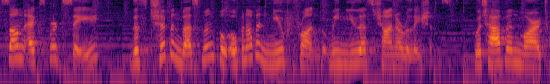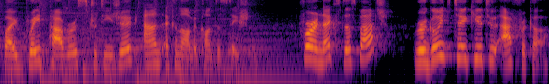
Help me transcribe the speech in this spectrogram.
Some experts say this chip investment will open up a new front between US China relations, which have been marked by great powers' strategic and economic contestation. For our next dispatch, we're going to take you to Africa,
